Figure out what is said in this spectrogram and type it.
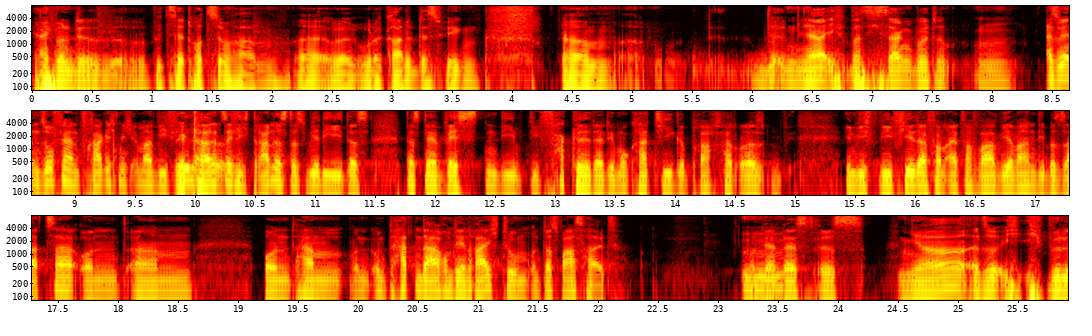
ja, ich meine, du willst ja trotzdem haben äh, oder oder gerade deswegen. Ähm, ja, ich, was ich sagen wollte. Mh, hm, also insofern frage ich mich immer, wie viel ja, da tatsächlich dran ist, dass wir die, dass, dass der Westen die, die Fackel der Demokratie gebracht hat oder in wie, wie viel davon einfach war, wir waren die Besatzer und, ähm, und haben, und, und hatten darum den Reichtum und das war's halt. Und mhm. der Rest ist, ja, also ich, ich würde,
